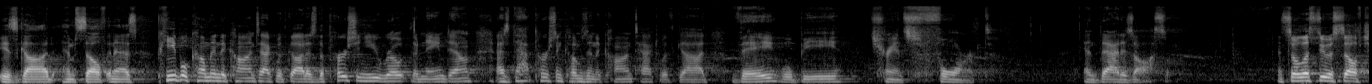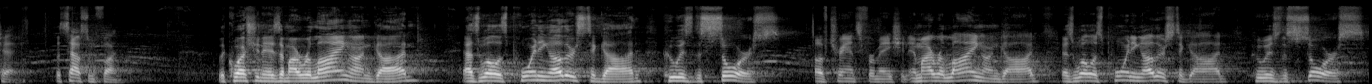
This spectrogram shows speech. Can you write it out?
is God Himself. And as people come into contact with God, as the person you wrote the name down, as that person comes into contact with God, they will be transformed. And that is awesome. And so let's do a self check. Let's have some fun. The question is Am I relying on God as well as pointing others to God, who is the source of transformation? Am I relying on God as well as pointing others to God, who is the source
